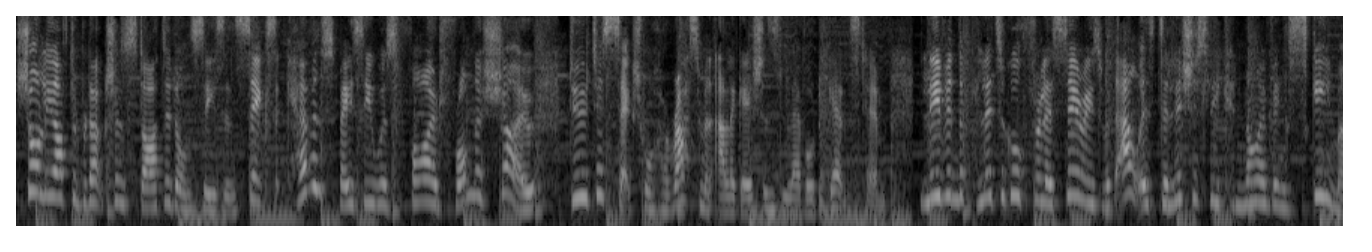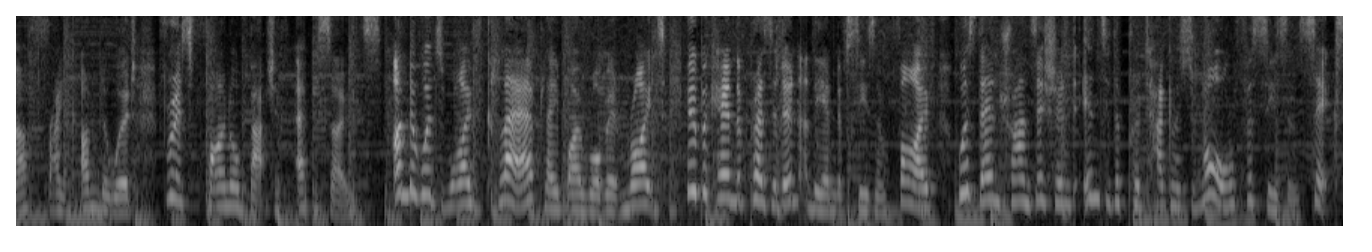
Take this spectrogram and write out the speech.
Shortly after production started on season 6, Kevin Spacey was fired from the show due to sexual harassment allegations levelled against him, leaving the political thriller series without its deliciously conniving schemer, Frank Underwood, for its final batch of episodes. Underwood's wife, Claire, played by Robin Wright, who became the president at the end of season 5, was then transitioned into the protagonist role for season 6.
